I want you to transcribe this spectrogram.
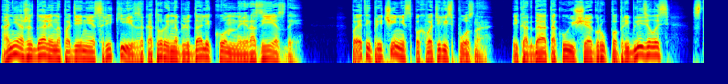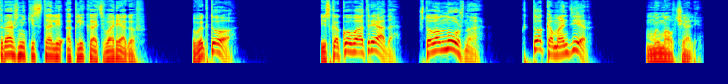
Они ожидали нападения с реки, за которой наблюдали конные разъезды. По этой причине спохватились поздно, и когда атакующая группа приблизилась, стражники стали окликать варягов. «Вы кто? Из какого отряда? Что вам нужно? Кто командир?» Мы молчали.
